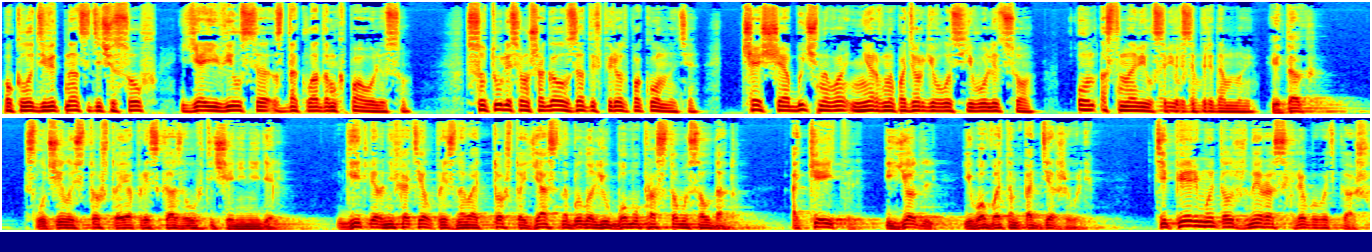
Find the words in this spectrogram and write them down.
Около 19 часов я явился с докладом к Паулюсу. Сутулясь, он шагал взад и вперед по комнате. Чаще обычного нервно подергивалось его лицо. Он остановился, остановился передо мной. Итак, случилось то, что я предсказывал в течение недели. Гитлер не хотел признавать то, что ясно было любому простому солдату. А Кейтель и Йодль его в этом поддерживали. Теперь мы должны расхлебывать кашу.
